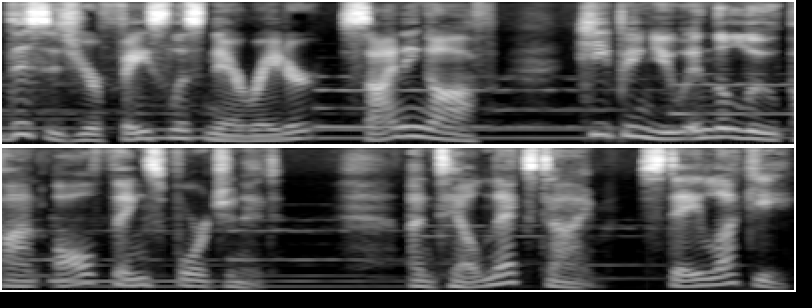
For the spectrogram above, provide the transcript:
This is your faceless narrator signing off, keeping you in the loop on all things fortunate. Until next time, stay lucky.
